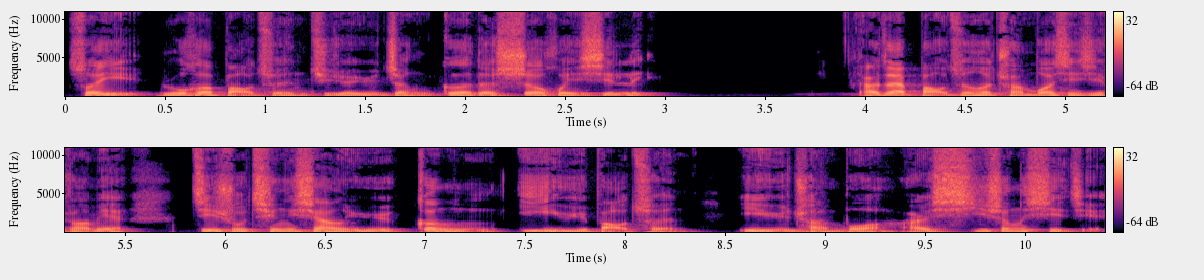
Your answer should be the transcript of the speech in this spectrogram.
所以如何保存取决于整个的社会心理。而在保存和传播信息方面，技术倾向于更易于保存、易于传播，而牺牲细节。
